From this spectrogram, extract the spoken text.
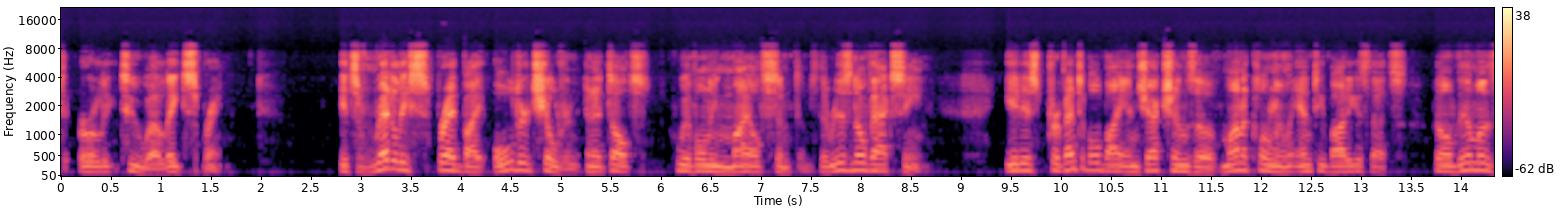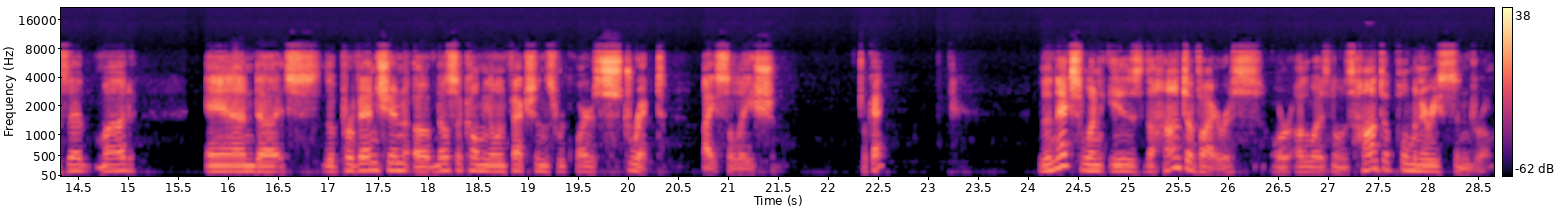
to early to uh, late spring. It's readily spread by older children and adults who have only mild symptoms. There is no vaccine. It is preventable by injections of monoclonal antibodies, that's palivizumab, and uh, it's the prevention of nosocomial infections requires strict isolation. Okay. The next one is the hantavirus, or otherwise known as hantapulmonary syndrome.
